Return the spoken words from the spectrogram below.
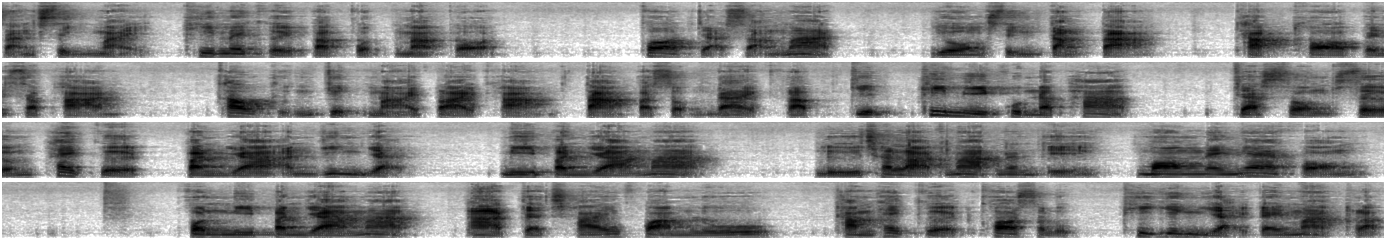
สรรค์สิ่งใหม่ที่ไม่เคยปรากฏมาก่อน ก็จะสามารถโยงสิ่งต่างๆ ถักทอเป็นสะพาน เข้าถึงจุดหมายปลายทางตามประสงค์ได้ครับจิตที่มีคุณภาพ จะส่งเสริมให้เกิดปัญญาอันยิ่งใหญ่ มีปัญญามาก หรือฉลาดมากนั่นเอง มองในแง่ของ คนมีปัญญามากอาจจะใช้ความรู้ทำให้เกิดข้อสรุป ที่ยิ่งใหญ่ได้มากครับ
